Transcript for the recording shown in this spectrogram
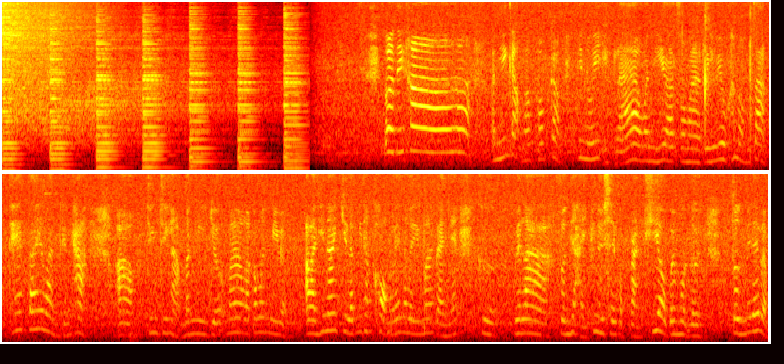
สวัสดีค่ะ อันนี้กลับมาพบกับพี่นุ้ยอีกแล้ว วันนี้เราจะมารีวิวขนมจากประเทศไต้หวันกันค่ะอ่าจริงๆอะมันมีเยอะมากแล้วก็มันมีแบบอะไรที่น่ากินแล้วมีทั้งของเล่นอะไรมากแต่อันเนี้ยคือเวลาส่วนใหญ่พี่นุ้ยใช้กับการเที่ยวไปหมดเลย จนไม่ได้แบบ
